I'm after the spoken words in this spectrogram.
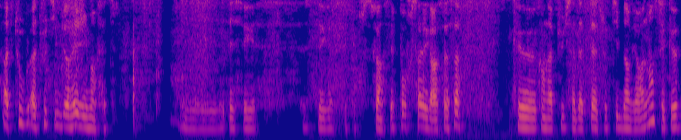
à tout, à tout type de régime en fait. Et, c'est, pour, enfin, c'est pour ça et grâce à ça que qu'on a pu s'adapter à tout type d'environnement, c'est que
